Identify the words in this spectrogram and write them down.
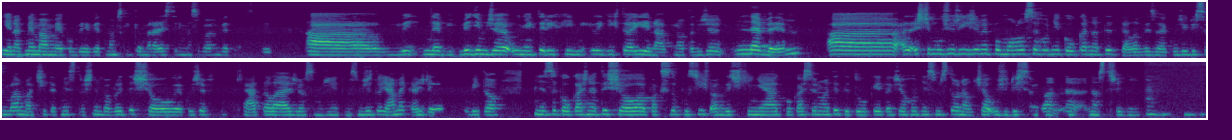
jinak nemám jakoby větnamský kamarády, s kterými se bavím větnamsky. A vidím, že u některých lidí to je jinak, no, takže nevím, a, ještě můžu říct, že mi pomohlo se hodně koukat na ty televize, jakože když jsem byla mladší, tak mě strašně bavily ty show, jakože přátelé, že jo, samozřejmě, myslím, že to děláme každý, takový to, že se koukáš na ty show a pak si to pustíš v angličtině a koukáš se na ty titulky, takže hodně jsem z toho naučila už, když jsem byla na, na střední. Mm-hmm.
